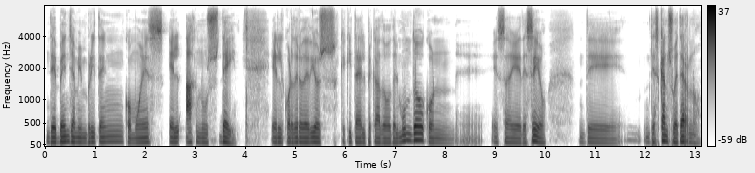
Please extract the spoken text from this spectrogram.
de Benjamin Britten, como es el Agnus Dei, el Cordero de Dios que quita el pecado del mundo con eh, ese deseo de descanso eterno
